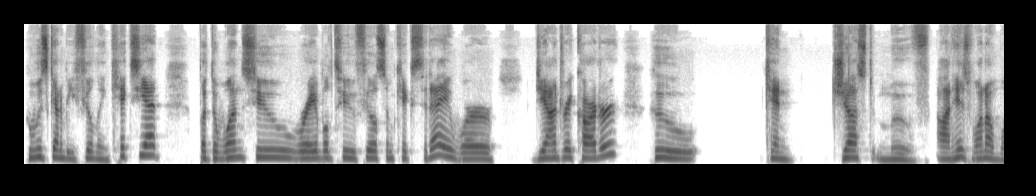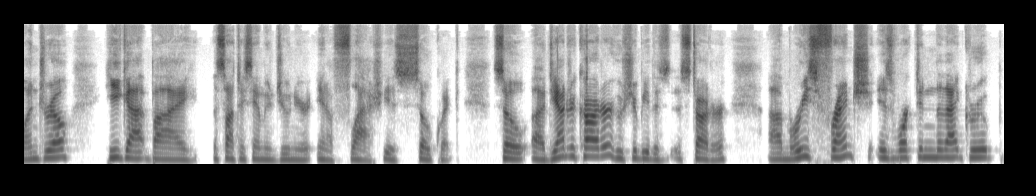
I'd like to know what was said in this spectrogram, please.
who was going to be fielding kicks yet, but the ones who were able to field some kicks today were DeAndre Carter, who can just move on his one-on-one drill. He got by Asante Samuel Jr. in a flash. He is so quick. So uh, DeAndre Carter, who should be the starter, uh, Maurice Ffrench is worked into that group.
